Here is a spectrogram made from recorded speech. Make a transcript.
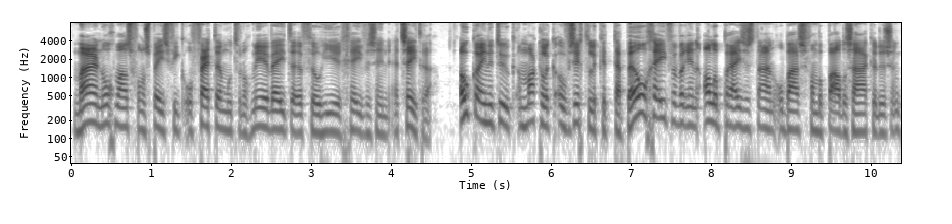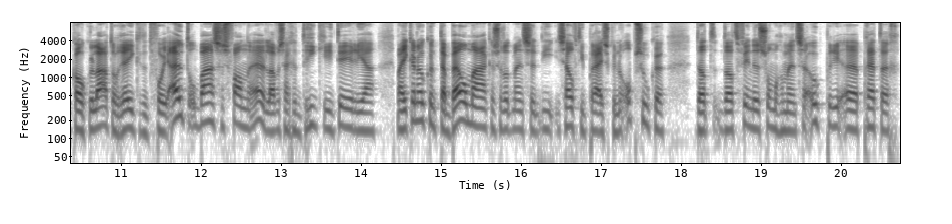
Maar nogmaals, voor een specifieke offerte moeten we nog meer weten, vul hier gegevens in, et cetera. Ook kan je natuurlijk een makkelijk overzichtelijke tabel geven waarin alle prijzen staan op basis van bepaalde zaken. Dus een calculator rekent het voor je uit op basis van, hè, laten we zeggen, drie criteria. Maar je kan ook een tabel maken zodat mensen die, zelf die prijs kunnen opzoeken. Dat, dat vinden sommige mensen ook uh, prettig.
